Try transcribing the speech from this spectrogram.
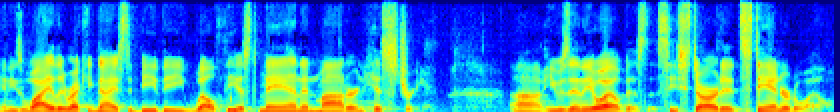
and he's widely recognized to be the wealthiest man in modern history. Uh, he was in the oil business. He started Standard Oil,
